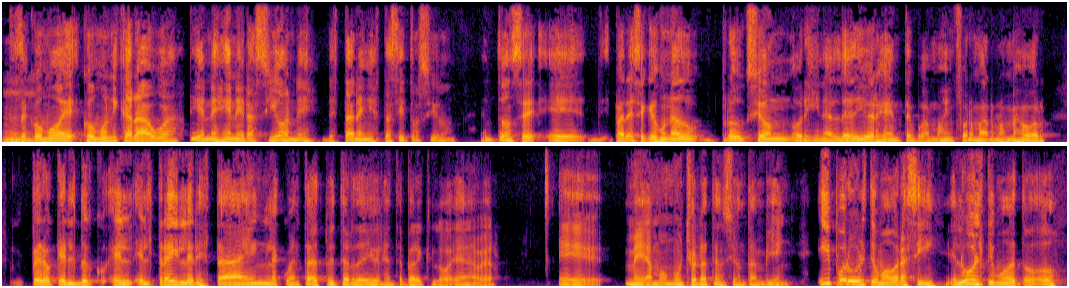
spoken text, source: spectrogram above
Entonces, ¿cómo, ¿cómo, Nicaragua tiene generaciones de estar en esta situación? Entonces, eh, parece que es una producción original de Divergente, podemos informarnos mejor, pero que el, el, trailer está en la cuenta de Twitter de Divergente para que lo vayan a ver. Eh, me llamó mucho la atención también. Y por último, ahora sí, el último de todo,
